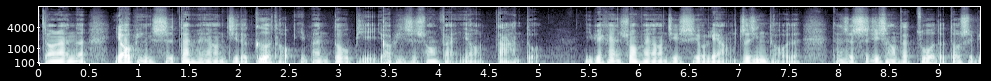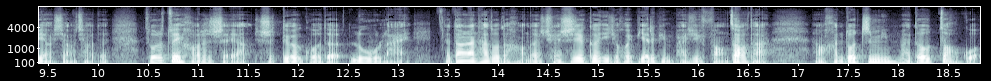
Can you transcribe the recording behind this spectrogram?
当然呢，腰平式单反相机的个头一般都比腰平式双反要大很多。你别看双反相机是有两只镜头的，但是实际上它做的都是比较小巧的。做的最好的是谁啊？就是德国的禄来。当然，它做的好呢，全世界各地就会别的品牌去仿造它。啊，很多知名品牌都造过。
